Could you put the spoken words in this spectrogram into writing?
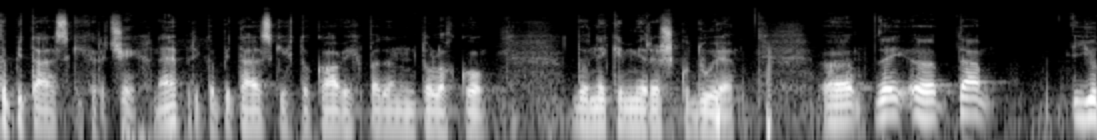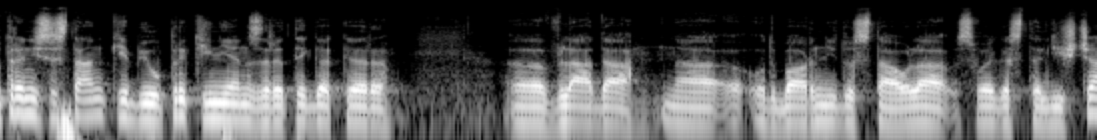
kapitalskih rečeh, ne? pri kapitalskih tokovih, pa da nam to lahko do neke mere škoduje. Uh, zdaj, ta jutranji sestanek je bil prekinjen zaradi tega, ker vlada na odbor ni dostavila svojega stališča.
